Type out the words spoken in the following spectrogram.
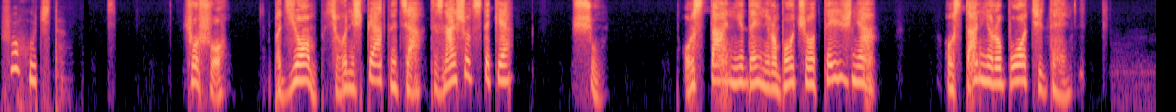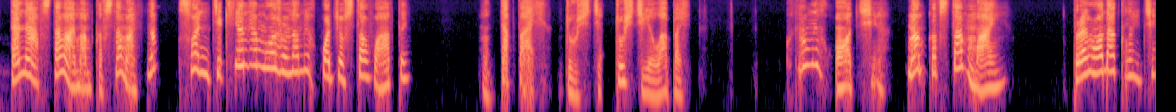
Що хочете? Що що? Підйом, сьогодні ж п'ятниця. Ти знаєш, що це таке? Що? Останній день робочого тижня. Останній робочий день. Та на, вставай, мамка, вставай. Ну, Сонтик, я не можу, я не хочу вставати. Ну, давай, тушті, тушті лапай. Ну, хоче. Мамка, вставай. Природа кличе.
